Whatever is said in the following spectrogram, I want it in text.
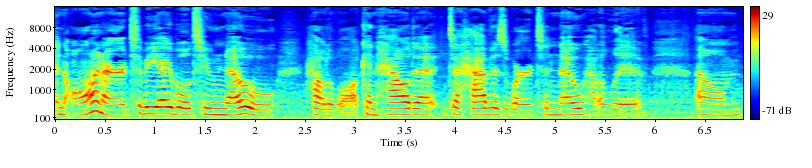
an honor to be able to know how to walk and how to, to have His Word, to know how to live. Um,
